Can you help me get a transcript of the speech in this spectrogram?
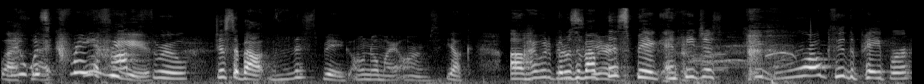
last It was night. crazy. He hopped through just about this big. Oh no, my arms! Yuck. Um, I would've But it been was about this big, and he just he broke through the paper.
